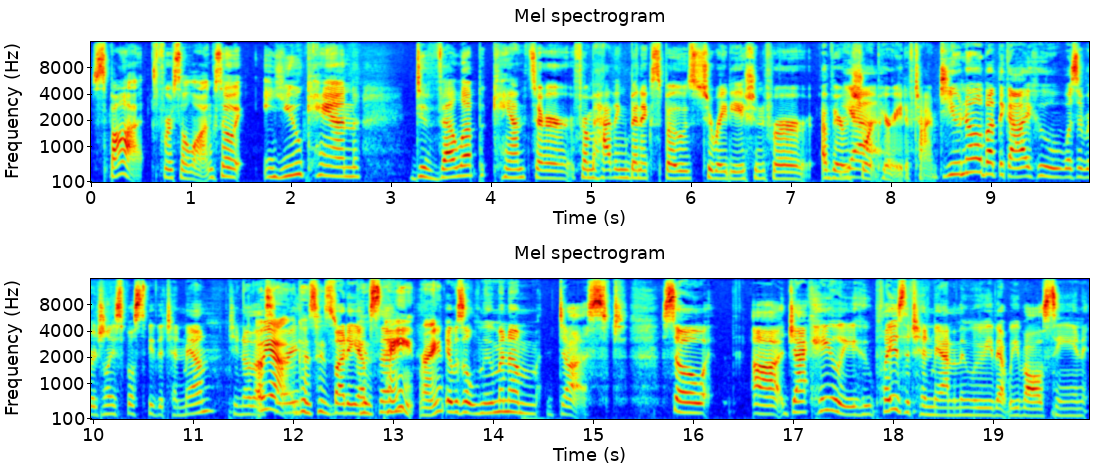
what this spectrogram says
spot for so long. So you can develop cancer from having been exposed to radiation for a very Yeah. short period of time. Do you know about the guy who was originally supposed to be the Tin Man? Do you know that Oh, yeah, story? 'cause his- Buddy his Ebsen? paint, right? It was aluminum dust. So uh, Jack Haley, who plays the Tin Man in the movie that we've all seen,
